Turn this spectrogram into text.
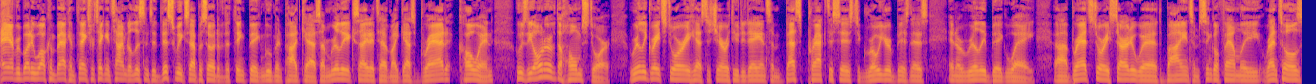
Hey, everybody, welcome back, and thanks for taking time to listen to this week's episode of the Think Big Movement podcast. I'm really excited to have my guest, Brad Cohen, who's the owner of the Home Store. Really great story he has to share with you today and some best practices to grow your business in a really big way. Uh, Brad's story started with buying some single family rentals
